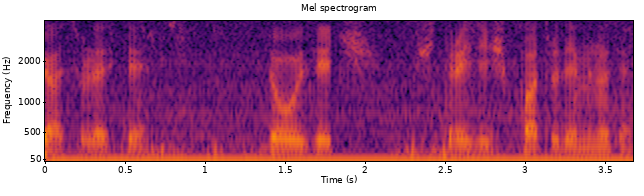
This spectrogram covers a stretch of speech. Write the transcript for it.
Ceasul este 20 și 34 de minute.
